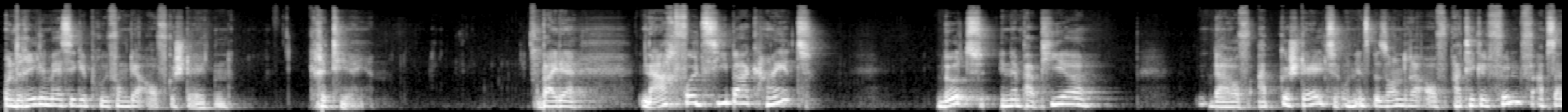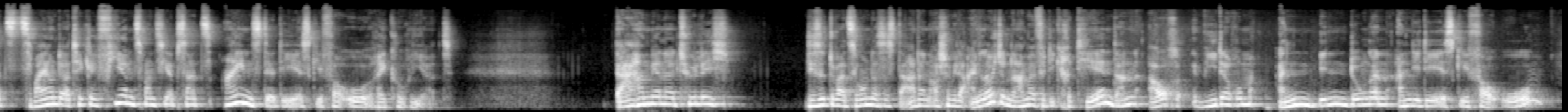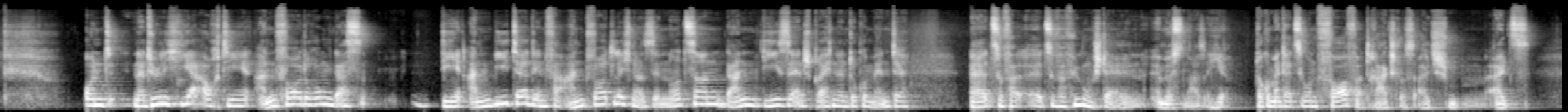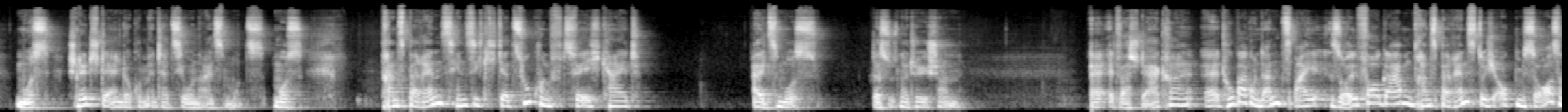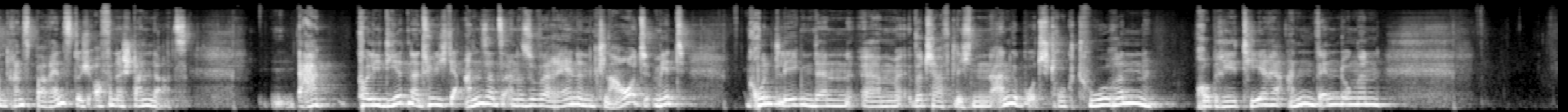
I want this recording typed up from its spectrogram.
und regelmäßige Prüfung der aufgestellten Kriterien. Bei der Nachvollziehbarkeit wird in dem Papier darauf abgestellt und insbesondere auf Artikel 5 Absatz 2 und Artikel 24 Absatz 1 der DSGVO rekurriert. Da haben wir natürlich die Situation, dass es da dann auch schon wieder einleuchtet. Und da haben wir für die Kriterien dann auch wiederum Anbindungen an die DSGVO und natürlich hier auch die Anforderung, dass die Anbieter den Verantwortlichen, also den Nutzern, dann diese entsprechenden Dokumente äh, zu, äh, zur Verfügung stellen müssen. Also hier Dokumentation vor Vertragsschluss als, als muss, Schnittstellendokumentation als muss, muss, Transparenz hinsichtlich der Zukunftsfähigkeit als muss. Das ist natürlich schon äh, etwas stärkerer äh, Tobak. Und dann zwei Sollvorgaben, Transparenz durch Open Source und Transparenz durch offene Standards da kollidiert natürlich der Ansatz einer souveränen Cloud mit grundlegenden ähm, wirtschaftlichen Angebotsstrukturen, proprietäre Anwendungen.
